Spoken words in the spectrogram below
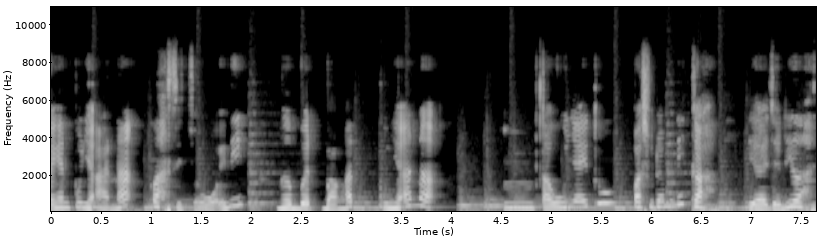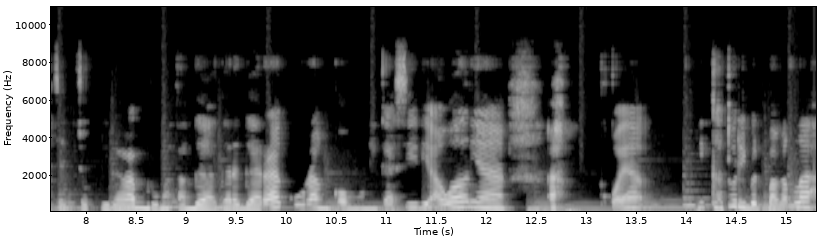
pengen punya anak lah si cowok ini ngebet banget punya anak. Hmm, tahunya itu pas sudah menikah. Ya jadilah cekcok di dalam rumah tangga gara-gara kurang komunikasi di awalnya. Ah pokoknya nikah tuh ribet banget lah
